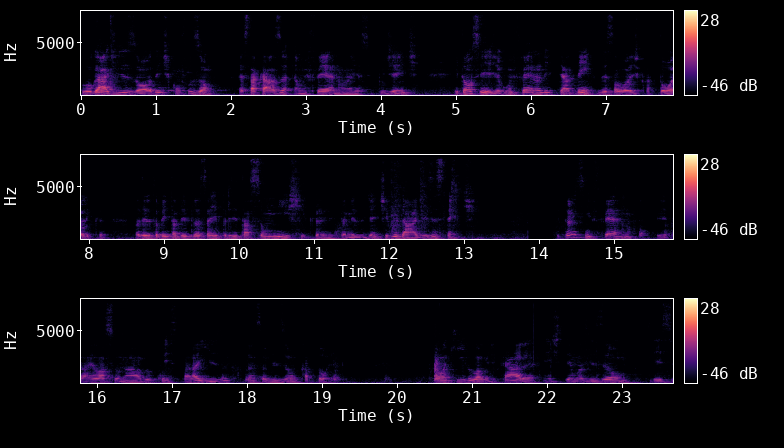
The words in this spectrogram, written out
lugar de desordem e de confusão. Esta casa é um inferno, né, e assim por diante. Então, ou seja, o inferno ele está dentro dessa lógica católica, mas ele também está dentro dessa representação mística, até mesmo de antiguidade existente. Então esse inferno ele está relacionado com esse paraíso, com essa visão católica. Então aqui logo de cara a gente tem uma visão desse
